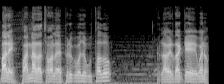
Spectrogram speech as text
Vale, pues nada, chavales. Espero que os haya gustado. La verdad que, bueno.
